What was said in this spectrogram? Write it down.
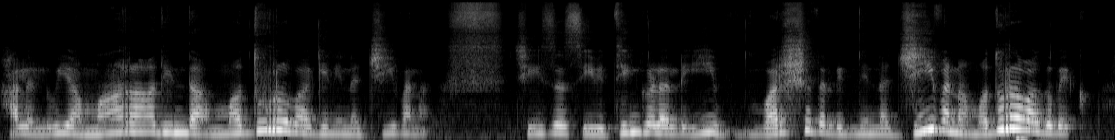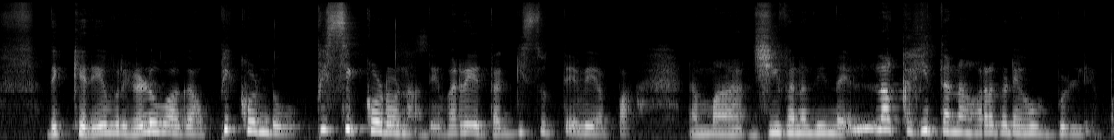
Hallelujah ಮಾರಾದಿಂದ ಮಧುರವಾಗಿ ನಿನ್ನ ಜೀವನ ಜೀಸಸ್ ಈ ತಿಂಗಳಲ್ಲಿ, ಈ ವರ್ಷದಲ್ಲಿ ನಿನ್ನ ಜೀವನ ಮಧುರವಾಗಬೇಕು. ಅದಕ್ಕೆ ದೇವರು ಹೇಳುವಾಗ ಒಪ್ಪಿಕೊಂಡು, ಒಪ್ಪಿಸಿಕೊಡೋಣ. ದೇವರೇ, ತಗ್ಗಿಸುತ್ತೇವೆ ಅಪ್ಪ. ನಮ್ಮ ಜೀವನದಿಂದ ಎಲ್ಲ ಕಹಿತನ ಹೊರಗಡೆ ಹೋಗ್ಬಿಡಲಿ ಅಪ್ಪ.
